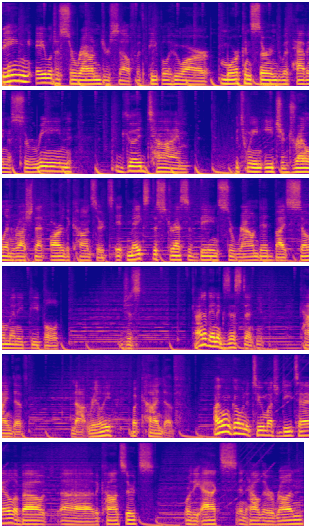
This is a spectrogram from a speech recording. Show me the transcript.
being able to surround yourself with people who are more concerned with having a serene, good time between each adrenaline rush that are the concerts. It makes the stress of being surrounded by so many people just kind of inexistent. Kind of. Not really, but kind of. I won't go into too much detail about uh, the concerts or the acts and how they're run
